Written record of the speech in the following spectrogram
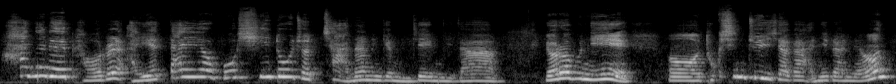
하늘의 별을 아예 딸려고 시도조차 안 하는 게 문제입니다. 여러분이 어, 독신주의자가 아니라면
